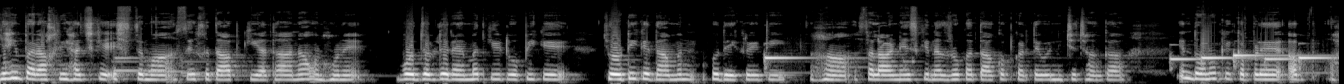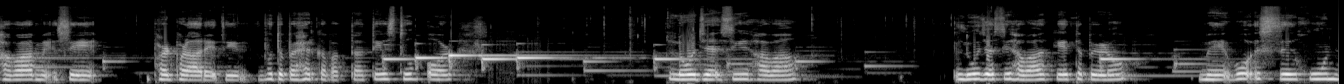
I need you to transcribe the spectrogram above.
یہیں پر آخری حج کے اجتماع سے خطاب کیا تھا نا انہوں نے۔ وہ جبل رحمت کی ٹوپی کے چوٹی کے دامن کو دیکھ رہی تھی۔ ہاں سلار نے اس کی نظروں کا تعقب کرتے ہوئے نیچے چھانکا ان دونوں کے کپڑے اب ہوا میں سے پھڑ پھڑا رہے تھے۔ وہ دوپہر کا وقت تھا۔ تیز دھوپ اور لو جیسی ہوا، لو جیسی ہوا کے تھپیڑوں میں وہ اس سے خون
